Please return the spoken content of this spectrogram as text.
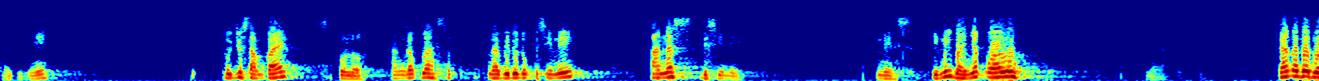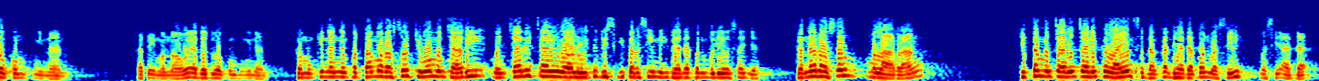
Kayak gini. 7 sampai 10. Anggaplah Nabi duduk di sini, Anas di sini. Nih, ini banyak waluh Kan ada dua kemungkinan. Kata Imam Nawawi ada dua kemungkinan. Kemungkinan yang pertama Rasul cuma mencari mencari-cari walu itu di sekitar sini di hadapan beliau saja. Karena Rasul melarang kita mencari-cari ke lain sedangkan di hadapan masih masih ada.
